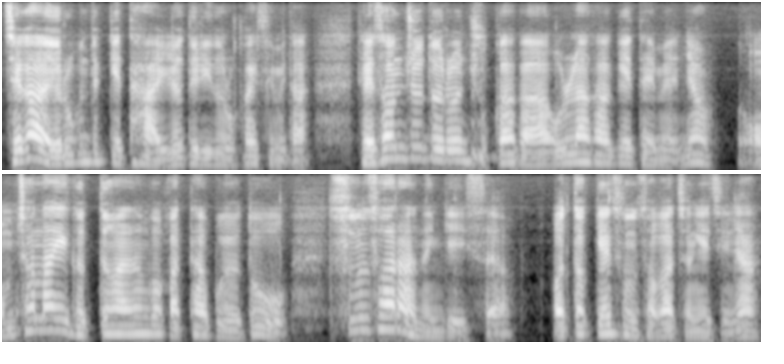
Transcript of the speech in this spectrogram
제가 여러분들께 다 알려드리도록 하겠습니다. 대선주들은 주가가 올라가게 되면요. 엄청나게 급등하는 것 같아 보여도 순서라는 게 있어요. 어떻게 순서가 정해지냐?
